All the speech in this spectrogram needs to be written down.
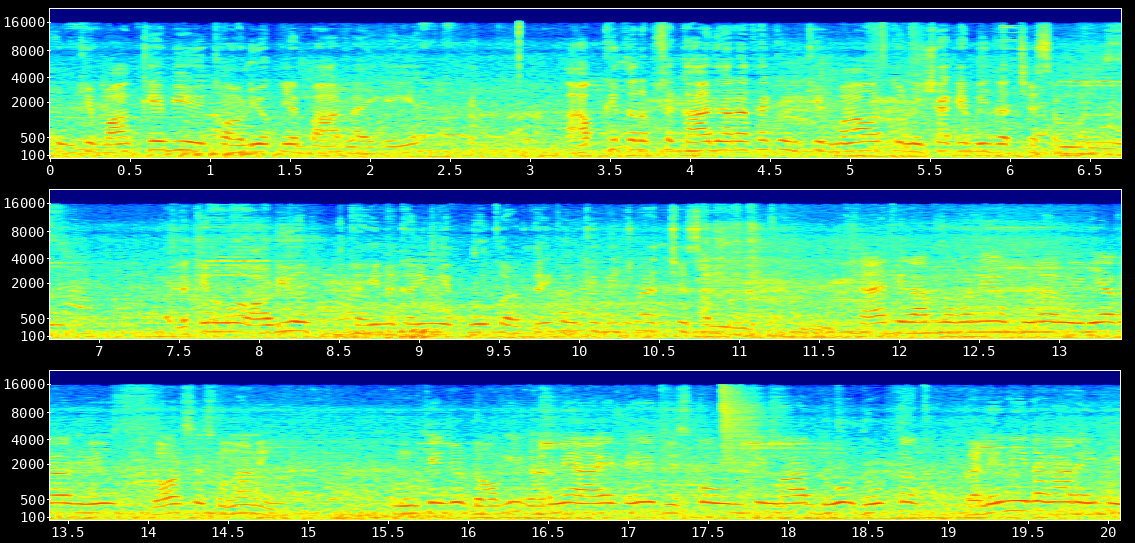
उनकी माँ के भी एक ऑडियो क्लिप बाहर लाई गई है। आपकी तरफ़ से कहा जा रहा था कि उनकी माँ और तुनिशा के बीच अच्छे संबंध हैं। लेकिन वो ऑडियो कहीं ना कहीं ये प्रूव करते हैं कि उनके बीच में अच्छे संबंध हैं। शायद फिर आप लोगों ने पूरा मीडिया का न्यूज़ गौर से सुना नहीं। उनके जो डॉगी घर में आए थे जिसको उनकी माँ दूर दूर तक गले नहीं लगा रही थी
